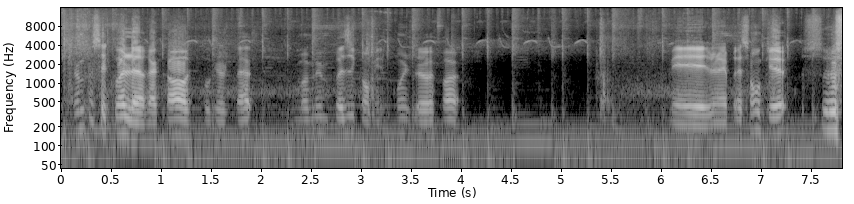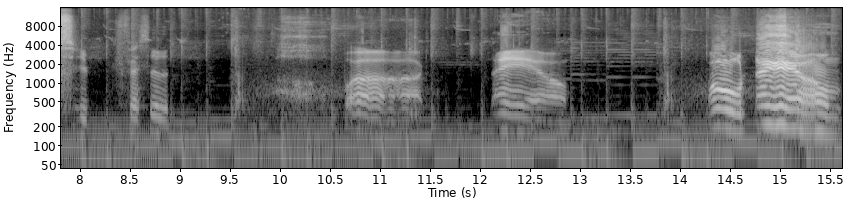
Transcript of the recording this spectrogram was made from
Je sais même pas c'est quoi le record qu'il faut que je batte. Il m'a même pas dit combien de points je devais faire. Mais j'ai l'impression que ça c'est plus facile. Oh, fuck! Damn! Oh damn!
